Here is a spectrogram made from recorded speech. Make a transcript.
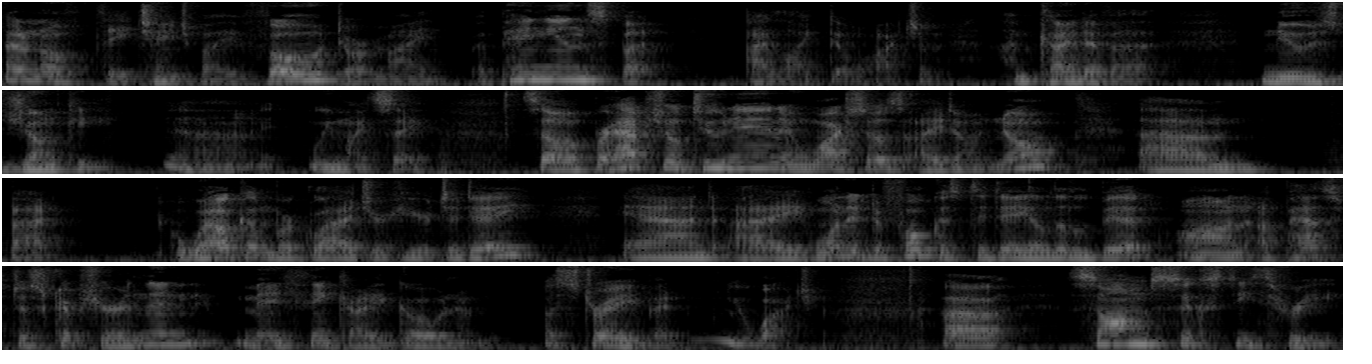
I don't know if they change my vote or my opinions, but I like to watch them. I'm kind of a news junkie, uh, we might say. So perhaps you'll tune in and watch those. I don't know. Um, but welcome. We're glad you're here today. And I wanted to focus today a little bit on a passage of scripture and then may think I go astray, but you watch. Uh, Psalm 63.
